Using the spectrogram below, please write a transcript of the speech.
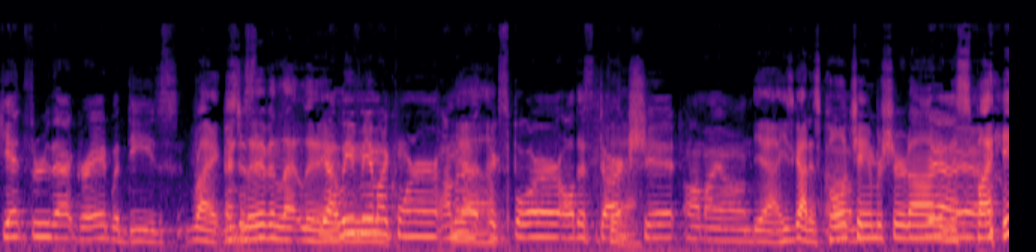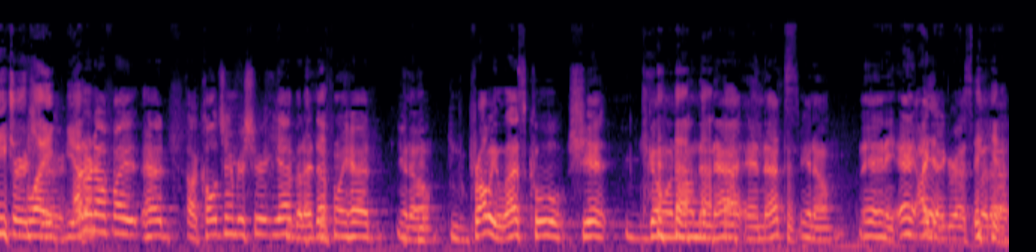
get through that grade with D's. right. and Just, live and let live. Yeah, leave me in my corner. I'm gonna explore all this dark Yeah. shit on my own. Yeah, he's got his Coal Um, chamber shirt on and the spikes. like, sure. I don't know if I had a Coal Chamber shirt yet, but I definitely had, you know, probably less cool shit going on than that. And that's, you know, any, any, I digress. But uh,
